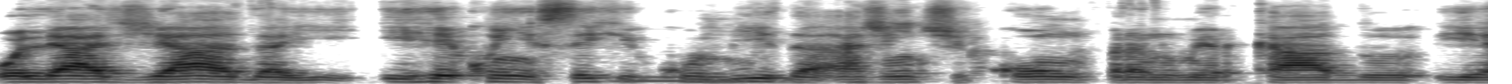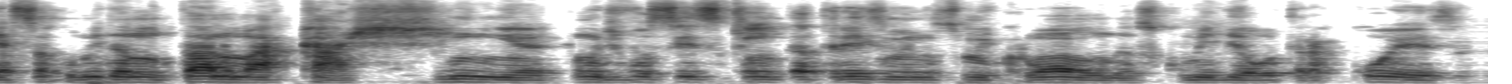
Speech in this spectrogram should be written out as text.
olhar a Diada e, e, reconhecer que comida a gente compra no mercado e essa comida não tá numa caixinha onde você esquenta três minutos no micro-ondas, comida é outra coisa?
